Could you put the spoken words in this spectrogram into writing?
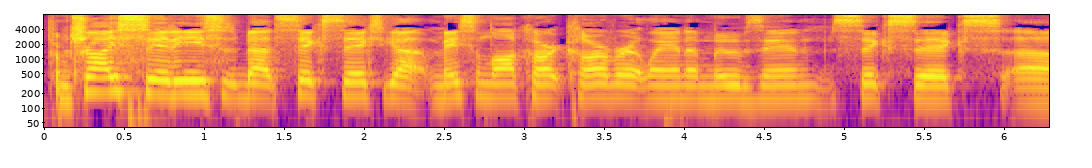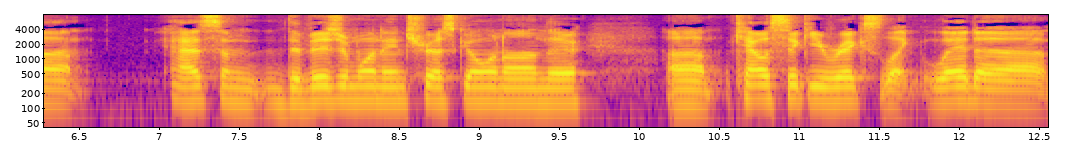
from Tri Cities, about six six. You got Mason Lockhart, Carver, Atlanta moves in six six. Uh, has some Division One interest going on there. Uh, Kawasaki Ricks like led uh,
